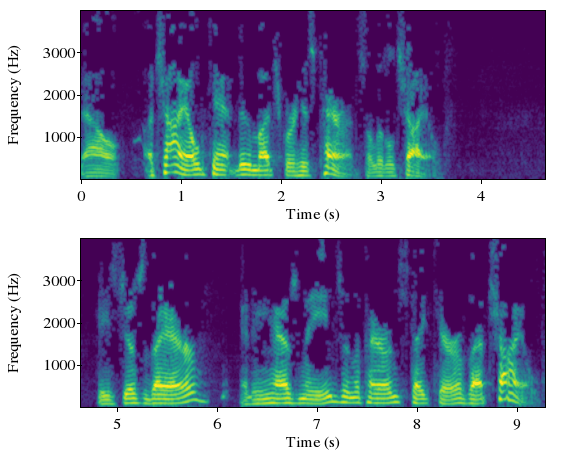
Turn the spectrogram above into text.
Now, a child can't do much for his parents, a little child. He's just there, and he has needs, and the parents take care of that child.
